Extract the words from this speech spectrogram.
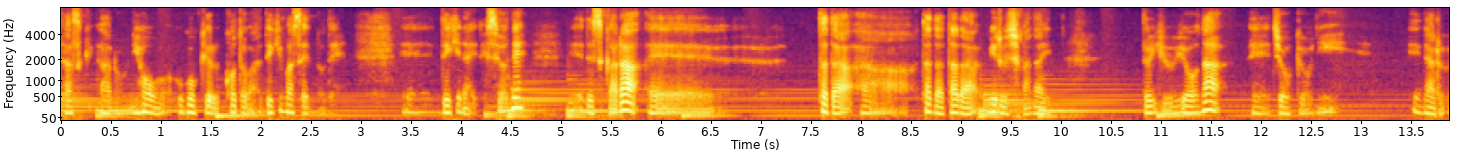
助けあの日本は動けることができませんので、えできないですよね。えですから、えただただただ見るしかないというような、え状況になる。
